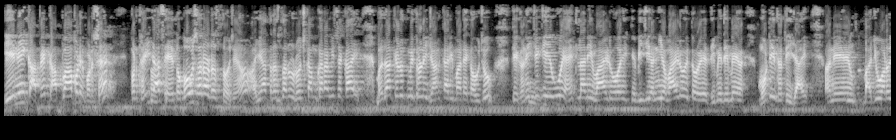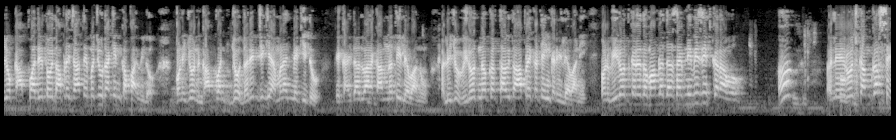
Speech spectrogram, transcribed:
એ નહીં કાપે કાપવા આપણે પડશે પણ થઈ જશે. તો બહુ સરળ રસ્તો છે હયાત રસ્તાનું રોજકામ કરાવી શકાય. બધા ખેડૂત મિત્રોની જાણકારી માટે કહું છું કે ઘણી જગ્યાએ એવું હોય હેંટલાની વાડ હોય કે બીજી અન્ય વાડ હોય તો એ ધીમે ધીમે મોટી થતી જાય. અને બાજુવાળો જો કાપવા દેતો હોય તો આપણે જાતે બચું રાખીને કપાવી લો. પણ જો કાપવા જો દરેક જગ્યાએ હમણાં જ મેં કીધું કે કાયદા દ્વારા કામ નથી લેવાનું. એટલે જો વિરોધ ન કરતા હોય તો આપણે કટિંગ કરી લેવાની. પણ વિરોધ કરે તો મામલતદાર સાહેબની વિઝિટ કરાવો. હા? એટલે રોજ કામ કરશે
